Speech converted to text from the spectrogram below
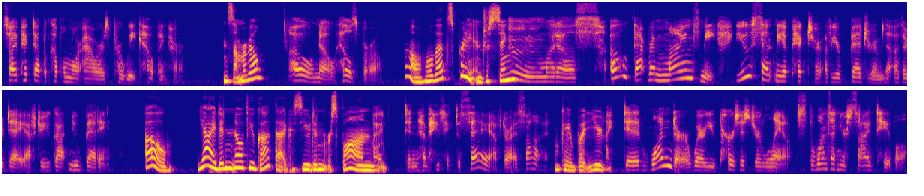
so I picked up a couple more hours per week helping her. In Somerville? Oh, no, Hillsboro. Oh, well, that's pretty interesting. Hmm, what else? Oh, that reminds me. You sent me a picture of your bedroom the other day after you got new bedding. Oh, yeah, I didn't know if you got that because you didn't respond. I didn't have anything to say after I saw it. Okay, but you. I did wonder where you purchased your lamps, the ones on your side table.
